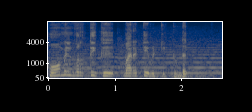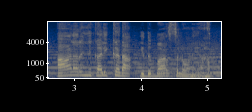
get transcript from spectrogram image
ഹോമിൽ വൃത്തിക്ക് വരട്ടി വിട്ടിട്ടുണ്ട് ആളറിഞ്ഞ് കളിക്കട ഇത് ബാർസലോണയാണ്.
